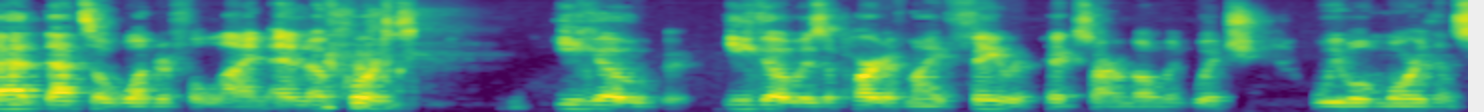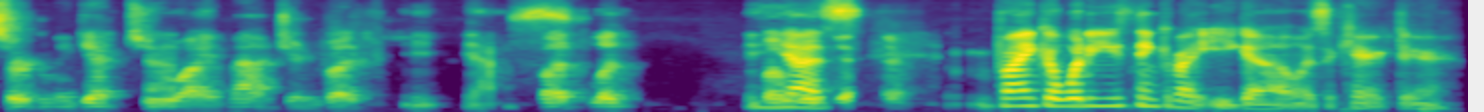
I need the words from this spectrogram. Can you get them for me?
That that's a wonderful line. And of course ego ego is a part of my favorite pixar moment which we will more than certainly get to i imagine but yes. but let but we'll yes. get. Micah, what do you think about Ego as a character?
